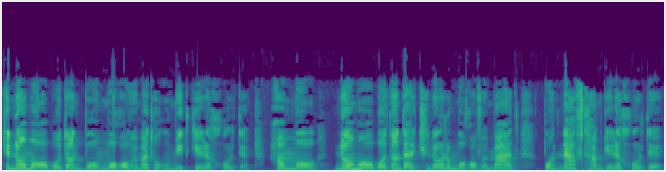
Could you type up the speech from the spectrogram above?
که نام آبادان با مقاومت و امید گره خورده. اما نام آبادان در کنار مقاومت با نفت هم گره خورده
